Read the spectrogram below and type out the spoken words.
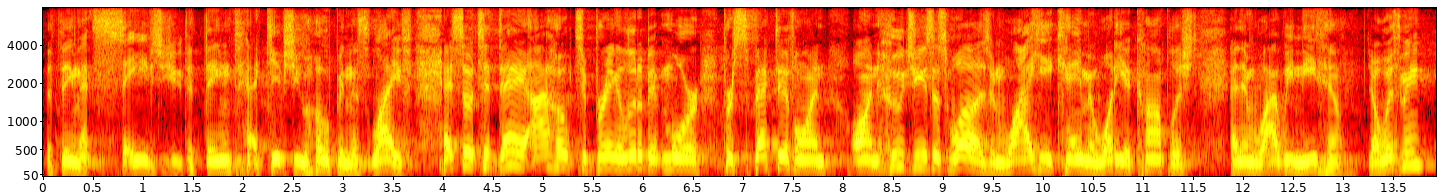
the thing that saves you, the thing that gives you hope in this life. And so today I hope to bring a little bit more perspective on, on who Jesus was and why he came and what he accomplished and then why we need him. Y'all with me?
